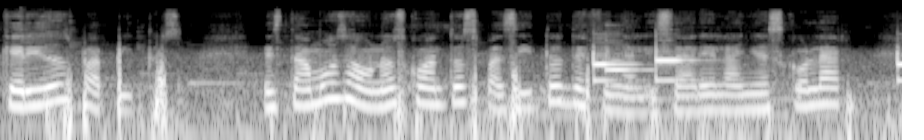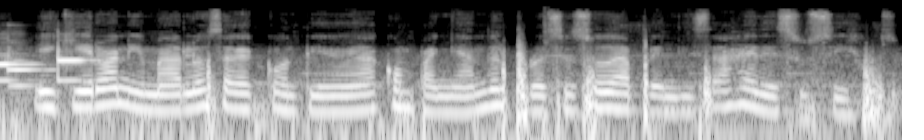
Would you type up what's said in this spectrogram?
Queridos papitos, estamos a unos cuantos pasitos de finalizar el año escolar y quiero animarlos a que continúen acompañando el proceso de aprendizaje de sus hijos.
